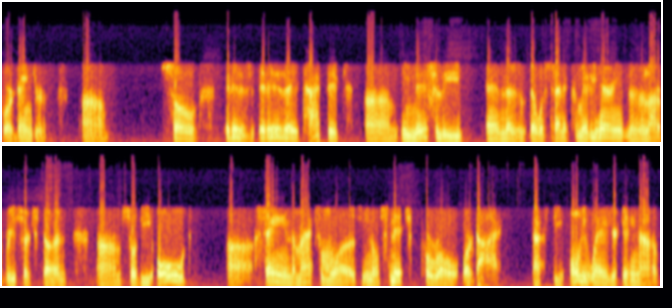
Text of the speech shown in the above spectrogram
for danger. Um, so it is it is a tactic um, initially, and there was Senate committee hearings. There's a lot of research done. Um, so the old uh, saying, the maxim was, you know, snitch, parole, or die. That's the only way you're getting out of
